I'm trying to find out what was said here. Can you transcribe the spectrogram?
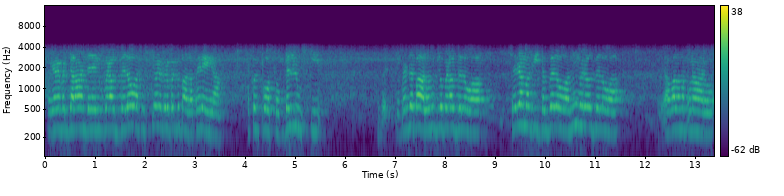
Fuori aria per Galante, recupera il velo, attenzione però perde palla, Pereira. Ecco il porto, Belluschi. Che perde palla subito per Albeloa. C'è Real Madrid, Albeloa, numero Albeloa. La palla Saponaro.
